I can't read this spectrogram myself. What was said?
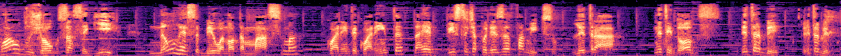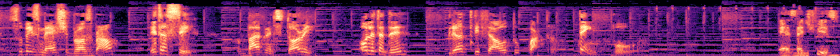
Qual dos jogos a seguir não recebeu a nota máxima 40 e 40 na revista japonesa Famitsu? Letra A, Nintendogs. Letra B, letra B, Super Smash Bros. Brown. Letra C, Vagrant Story. Ou letra D, Grand Theft Auto 4. Tempo. Essa é difícil.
